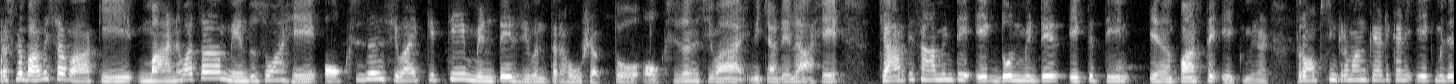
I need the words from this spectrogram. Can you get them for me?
प्रश्न बावीसावा की मानवाचा मेंदू जो आहे ऑक्सिजन शिवाय किती मिनिटे जिवंत राहू शकतो? ऑक्सिजन शिवाय विचारलेलं आहे. चार ते सहा मिनिटे एक दोन मिनिटे एक ते तीन पाच ते एक मिनिट. तर ऑप्शन क्रमांक या ठिकाणी एक म्हणजे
